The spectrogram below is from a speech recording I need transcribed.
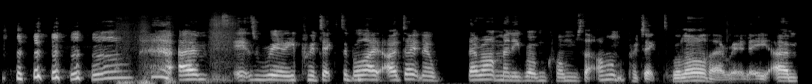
um, it's really predictable. I, I, don't know. There aren't many rom coms that aren't predictable, are there, really? Um,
